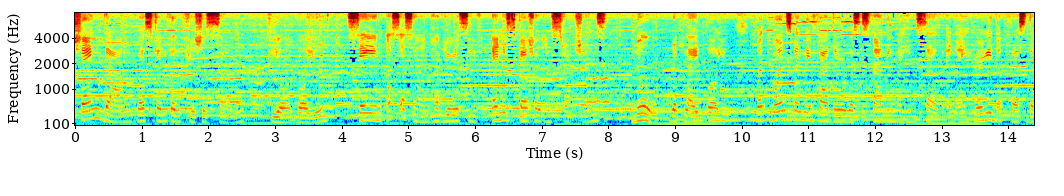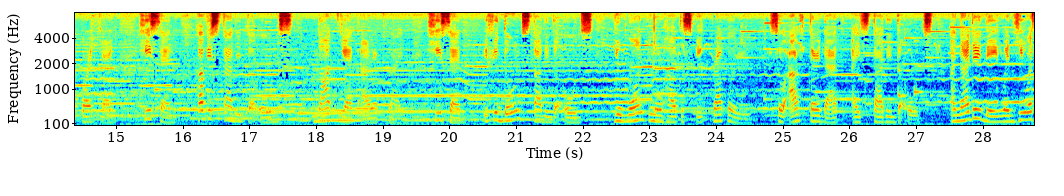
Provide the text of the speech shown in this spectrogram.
Cheng Gang questioned Confucius' son, Vio Boyu, saying, As a son, have you received any special instructions? No, replied Boyu. But once when my father was standing by himself and I hurried across the courtyard, he said, Have you studied the odes? Not yet, I replied. He said, If you don't study the odes, you won't know how to speak properly. So after that, I studied the odes. Another day, when he was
